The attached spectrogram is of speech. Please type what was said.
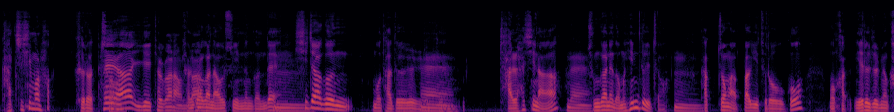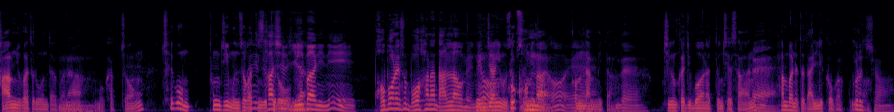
같이 힘을 그렇죠. 합해야 이게 결과가 나온다. 결과가 나올 수 있는 건데 음. 시작은 뭐 다들 이렇게 네. 잘 하시나 네. 중간에 너무 힘들죠. 음. 각종 압박이 들어오고 뭐 가- 예를 들면 가압류가 들어온다거나 음. 뭐 각종 최고 통지 문서 같은 아니, 게 사실 들어오면 일반인이 법원에서 뭐 하나 날라오면요. 굉장히 무섭습니다. 겁나요. 예. 겁납니다. 네. 지금까지 모아놨던 재산 네. 한 번에 다 날릴 것 같고요. 그렇죠.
